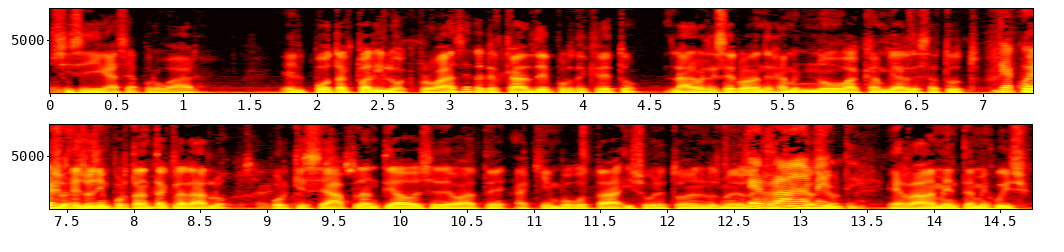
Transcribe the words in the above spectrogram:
si se llegase a aprobar el POT actual y lo aprobase el alcalde por decreto, la reserva Vanderhamen no va a cambiar de estatuto. De acuerdo. Eso, eso es importante aclararlo porque se ha planteado ese debate aquí en Bogotá y sobre todo en los medios de Erradamente. comunicación. Erradamente a mi juicio.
